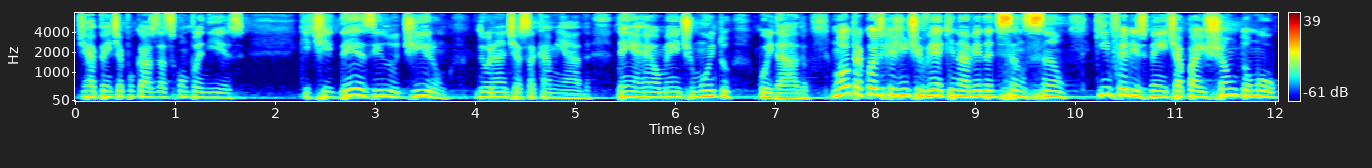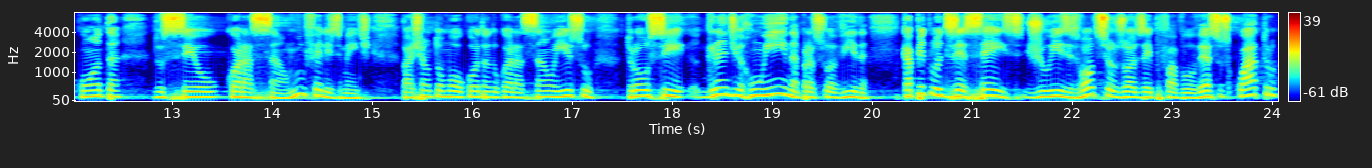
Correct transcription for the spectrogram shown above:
De repente é por causa das companhias que te desiludiram durante essa caminhada. Tenha realmente muito cuidado. Uma outra coisa que a gente vê aqui na vida de Sansão, que infelizmente a paixão tomou conta do seu coração. Infelizmente, a paixão tomou conta do coração e isso trouxe grande ruína para a sua vida. Capítulo 16 de Juízes, volte seus olhos aí, por favor, versos 4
